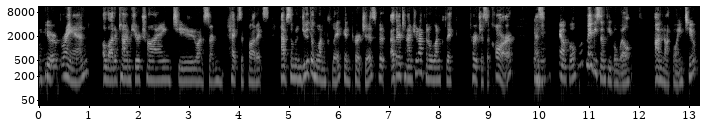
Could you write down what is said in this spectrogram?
Mm-hmm. You're a brand. A lot of times, you're trying to, on certain types of products, have someone do the one click and purchase, but other times, you're not going to one click purchase a car. As an mm-hmm. example, maybe some people will. I'm not going to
